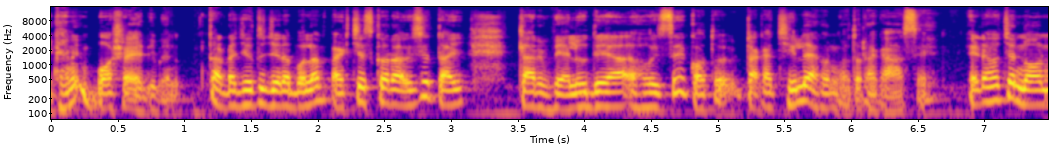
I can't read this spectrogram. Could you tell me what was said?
এখানে বসায় দেবেন। তাটা যেহেতু যেটা বললাম পারচেস করা হয়েছে, তাই তার ভ্যালু দেওয়া হয়েছে, কত টাকা ছিল, এখন কত টাকা আছে। এটা হচ্ছে নন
